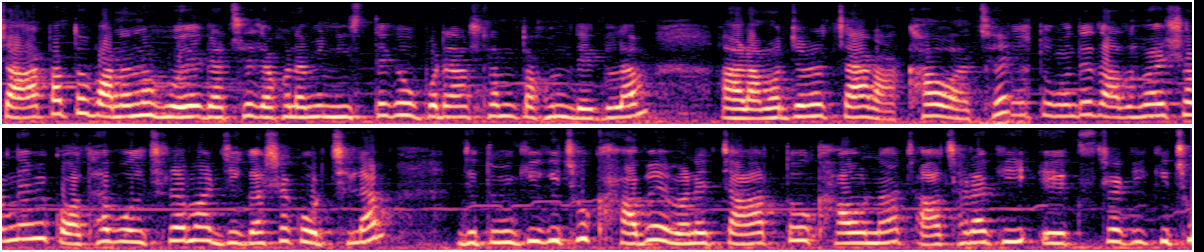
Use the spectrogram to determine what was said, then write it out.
চাটা তো বানানো হয়ে গেছে। যখন আমি নিচ থেকে উপরে আসলাম তখন দেখলাম। আর আমার জন্য চা রাখাও আছে। তো তোমাদের দাদাভাইয়ের সঙ্গে আমি কথা বলছিলাম আর জিজ্ঞাসা করছিলাম যে, তুমি কি কিছু খাবে? মানে চা তো খাও না। চা ছাড়া কি এক্সট্রা কি কিছু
